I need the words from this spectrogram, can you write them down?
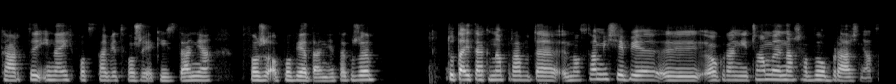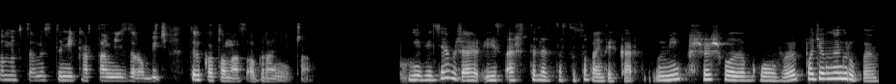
karty i na ich podstawie tworzy jakieś zdania, tworzy opowiadanie. Także Tutaj tak naprawdę no, sami siebie y, ograniczamy, nasza wyobraźnia, co my chcemy z tymi kartami zrobić, tylko to nas ogranicza. Nie wiedziałam, że jest aż tyle zastosowań tych kart. Mi przyszło do głowy podział na grupy,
